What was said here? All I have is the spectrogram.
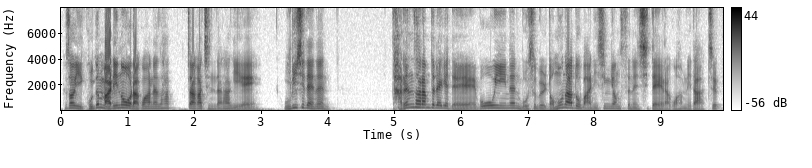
그래서 이 고든 마리노라고 하는 학자가 진단하기에 우리 시대는 다른 사람들에게 내보이는 모습을 너무나도 많이 신경 쓰는 시대라고 합니다. 즉,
